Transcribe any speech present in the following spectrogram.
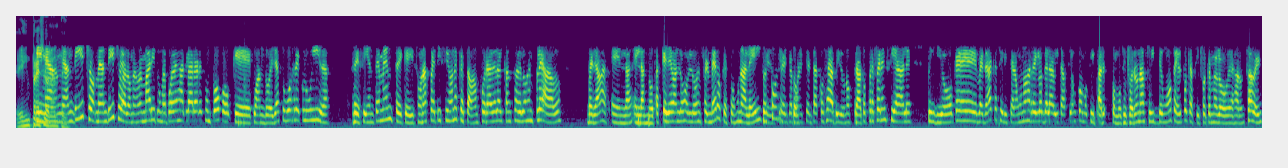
Es impresionante. Y me han, dicho, me han dicho, y a lo mejor Mari, tú me puedes aclarar eso un poco, que cuando ella estuvo recluida recientemente, que hizo unas peticiones que estaban fuera del alcance de los empleados, ¿verdad? En, en las notas que llevan los, los enfermeros, que eso es una ley, que tienen que poner ciertas cosas, pidió unos tratos preferenciales, pidió que, ¿verdad? Que se le hicieran unos arreglos de la habitación como si, como si fuera una suite de un hotel, porque así fue que me lo dejaron saber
